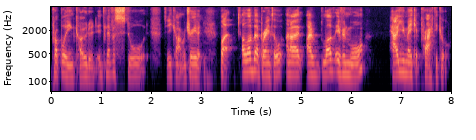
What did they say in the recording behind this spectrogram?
properly encoded. It's never stored, so you can't retrieve it. But I love that brain tool, and I I love even more how you make it practical.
